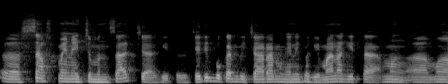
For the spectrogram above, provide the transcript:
eh, self management saja gitu. Jadi bukan bicara mengenai bagaimana kita meng, eh, me,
